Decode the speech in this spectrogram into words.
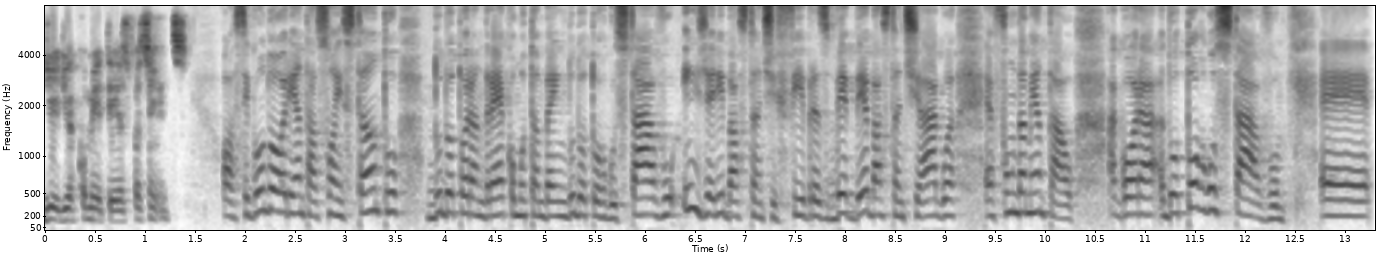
de de, acometer os pacientes. Ó, segundo orientações tanto do Dr. André como também do Dr. Gustavo, ingerir bastante fibras, beber bastante água é fundamental. Agora, Dr. Gustavo, é,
